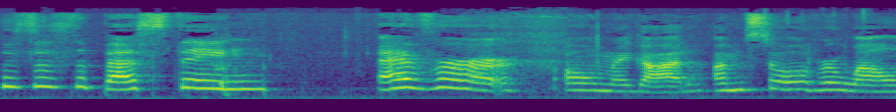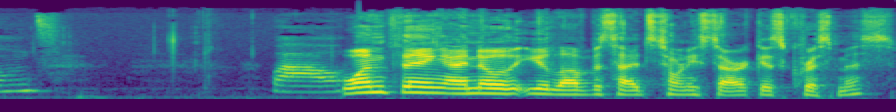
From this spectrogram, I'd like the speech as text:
This is the best thing ever. Oh my god, I'm so overwhelmed. Wow. One thing I know that you love besides Tony Stark is Christmas.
